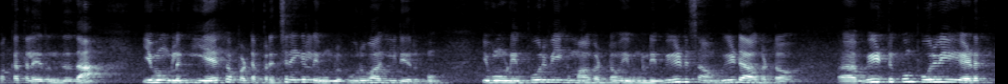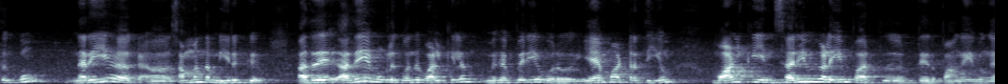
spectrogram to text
பக்கத்தில் இருந்து தான் இவங்களுக்கு ஏகப்பட்ட பிரச்சனைகள் இவங்களுக்கு உருவாகிட்டு இருக்கும். இவங்களுடைய பூர்வீகமாகட்டும் இவங்களுடைய வீடு ச வீடாகட்டும் வீட்டுக்கும் பூர்வீக இடத்துக்கும் நிறைய சம்பந்தம் இருக்குது அதே அதே இவங்களுக்கு வந்து வாழ்க்கையில் மிகப்பெரிய ஒரு ஏமாற்றத்தையும் வாழ்க்கையின் சரிவுகளையும் பார்த்துட்டு இருப்பாங்க இவங்க.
